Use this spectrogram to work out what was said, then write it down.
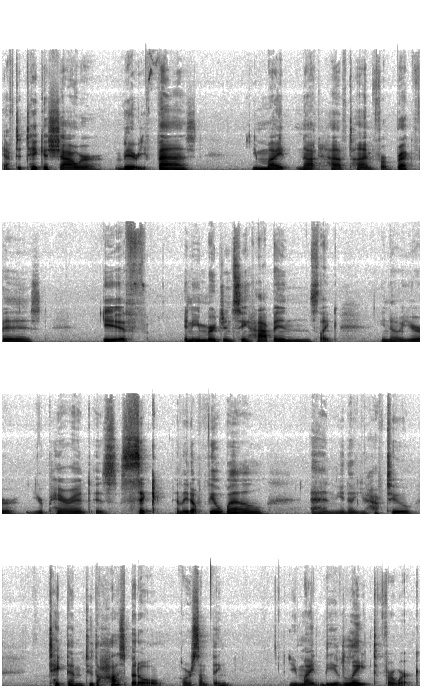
You have to take a shower very fast. You might not have time for breakfast. If an emergency happens, like you know your your parent is sick and they don't feel well, and you know you have to take them to the hospital or something, you might be late for work.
